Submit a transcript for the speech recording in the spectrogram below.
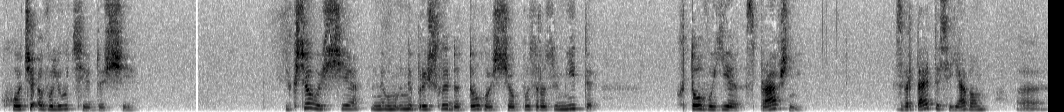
хоче еволюцію душі. Якщо ви ще не прийшли до того, щоб зрозуміти, хто ви є справжній, Звертайтеся, я вам е,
